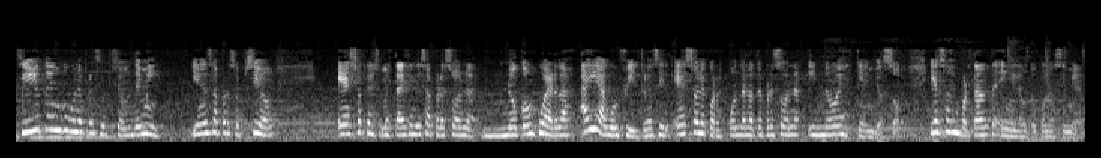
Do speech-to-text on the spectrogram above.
Si yo tengo una percepción de mí y en esa percepción eso que me está diciendo esa persona no concuerda, ahí hago un filtro, es decir, eso le corresponde a la otra persona y no es quien yo soy. Y eso es importante en el autoconocimiento.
